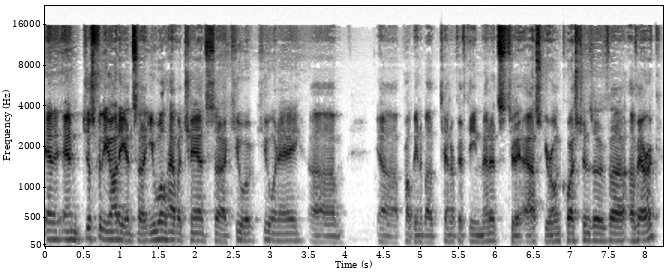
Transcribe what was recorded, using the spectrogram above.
and, and just for the audience, uh, you will have a chance uh, Q Q and A. Um, uh, probably in about 10 or 15 minutes to ask your own questions of, uh, of Eric.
